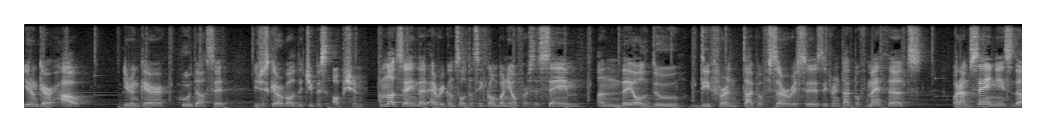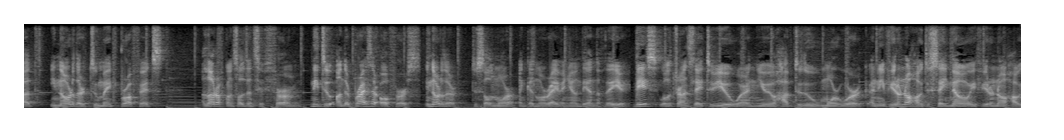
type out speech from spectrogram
You don't care how, you don't care who does it, you just care about the cheapest option. I'm not saying that every consultancy company offers the same and they all do different type of services, different type of methods. What I'm saying is that in order to make profits, a lot of consultancy firms need to underprice their offers in order to sell more and get more revenue at the end of the year. This will translate to you when you have to do more work. And if you don't know how to say no, if you don't know how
